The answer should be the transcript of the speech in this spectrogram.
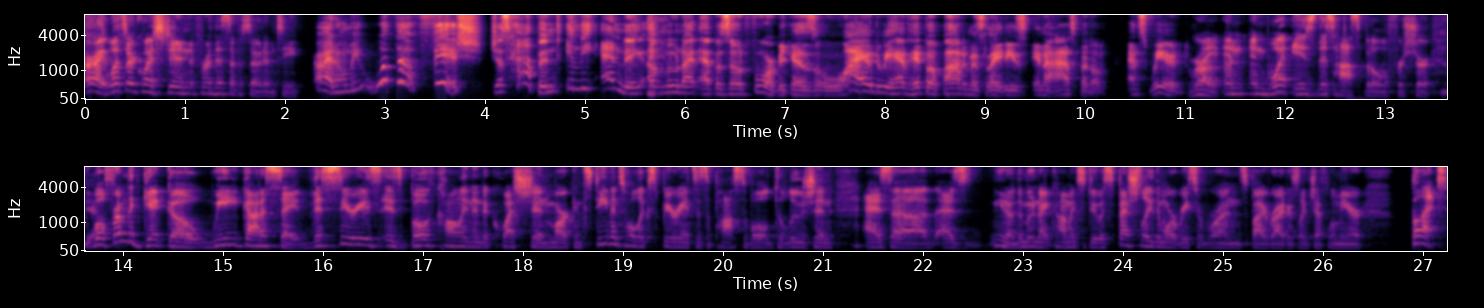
All right, what's our question for this episode, MT? All right, homie, what the fish just happened in the ending of Moon Knight episode four? Because why do we have hippopotamus ladies in a hospital? That's weird. Right, and and what is this hospital for sure? Yes. Well, from the get go, we gotta say this series is both calling into question Mark and Steven's whole experience as a possible delusion, as uh as you know the Moon Knight comics do, especially the more recent runs by writers like Jeff Lemire. But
